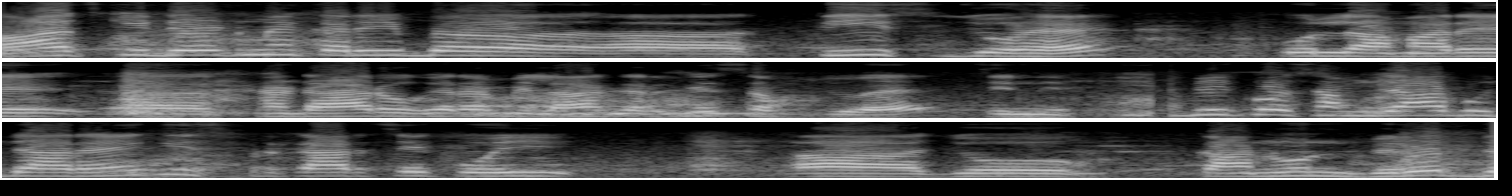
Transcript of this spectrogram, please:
आज की डेट में करीब तीस जो है, कुल हमारे खंडार वगैरह मिला करके सब जो है चिन्हित सभी को समझा बुझा रहे हैं कि इस प्रकार से कोई जो कानून विरुद्ध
